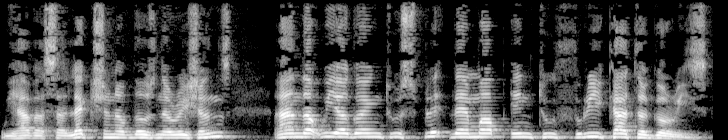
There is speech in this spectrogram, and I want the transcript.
We have a selection of those narrations, and that we are going to split them up into three categories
